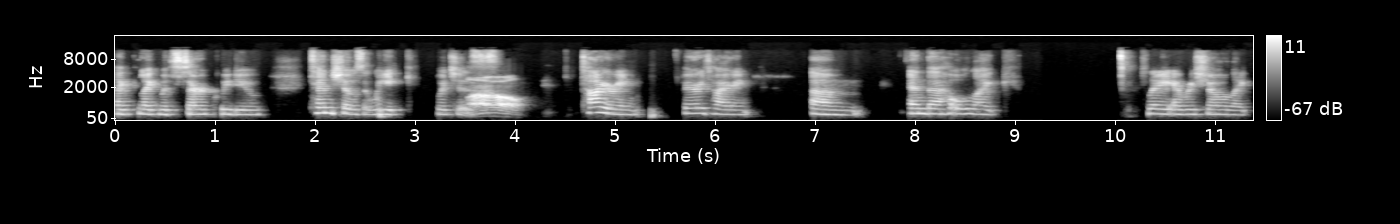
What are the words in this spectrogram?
like like with cirque we do 10 shows a week which is Wow. tiring very tiring um and that whole like play every show like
